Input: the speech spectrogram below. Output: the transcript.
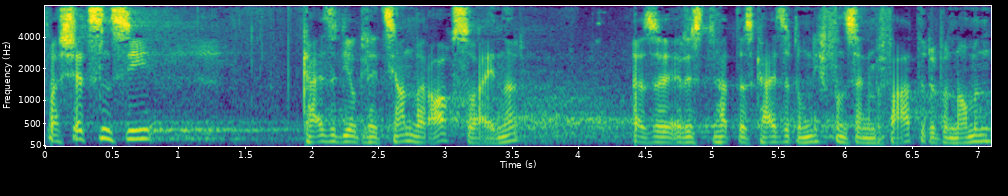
Was schätzen Sie? Kaiser Diokletian war auch so einer. Also er ist, hat das Kaisertum nicht von seinem Vater übernommen.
